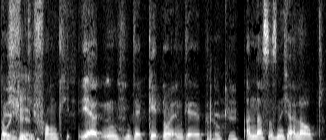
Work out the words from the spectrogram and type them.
Aber in Gelb. die funky. Ja, der geht nur in Gelb. Ja, okay. Anders ist nicht erlaubt.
